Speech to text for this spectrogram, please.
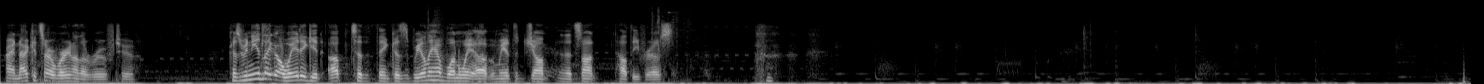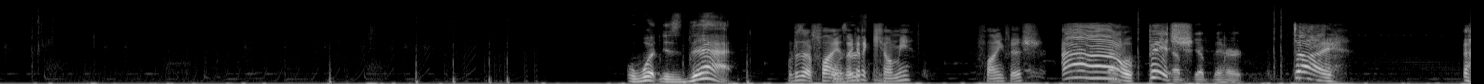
Alright, now I can start working on the roof too. Because we need like a way to get up to the thing, because we only have one way up and we have to jump, and that's not healthy for us. What is that? What is that flying? Oh, is that gonna kill me? Flying fish? Ow! Yep, Bitch! yep, they hurt. Die!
